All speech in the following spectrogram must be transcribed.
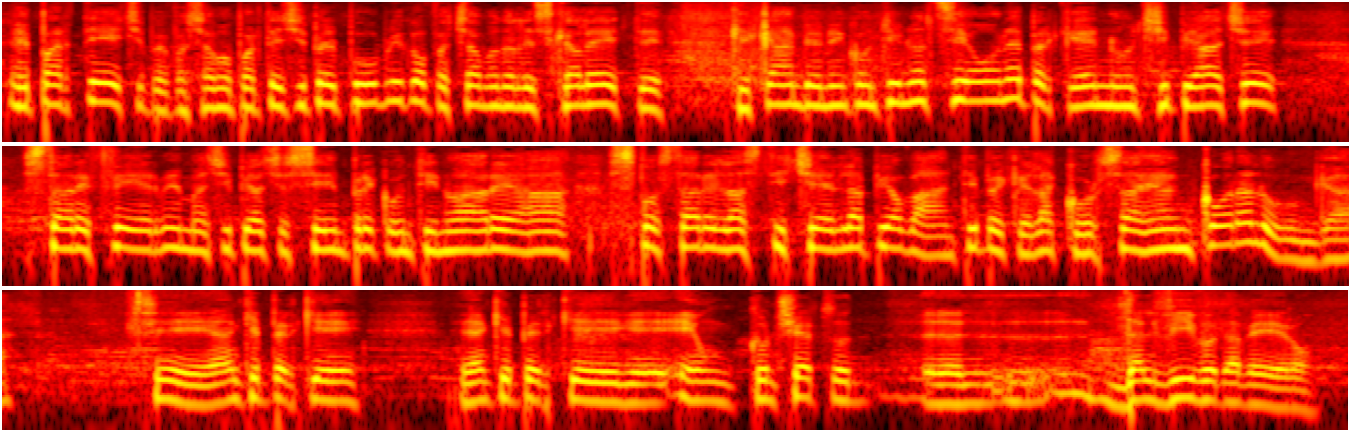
è partecipe, facciamo partecipe il pubblico, facciamo delle scalette che cambiano in continuazione perché non ci piace stare fermi ma ci piace sempre continuare a spostare l'asticella più avanti perché la corsa è ancora lunga. Sì, anche perché, anche perché è un concerto eh, dal vivo davvero.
